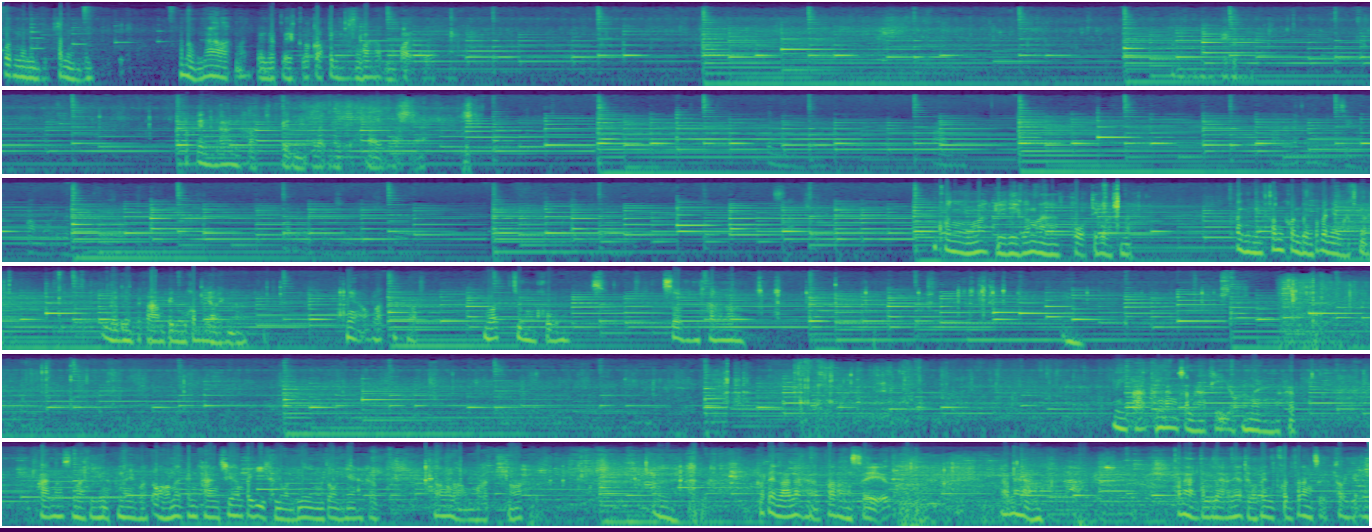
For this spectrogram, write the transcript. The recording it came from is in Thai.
คนมันถนนถนนน่ารักมากเป็นเล็กๆแล้วก็เป็นภาพมาปล่อยเลยก็เป็นร่างค่ะเป็นอะไรในอะไรนะ คนมากอยู่ดีก็มาโผล่ที่วัดนะอันนี้ต้นคนเดินเข้าไปในวัดนะเราเดินไปตามไปดูขมีอะไรนะ เนี่ยวัดวัดวัดจุงคงสวนทาร มีพระท่านนั่งสมาธิอยู่ข้างในนะครับพระนั่งสมาธิอยู่ข้างในวัดอ๋อมันเป็นทางเชื่อมไปอีกถนนหนึ่งตรงนี้ครับข้างหลังวัดเนาะก็เป็นร้านอาหารฝรั่งเศสร้านอาหารร้านอาหารตำราเนี่ยถือว่าเป็นคนฝรั่งเศสเข้าเยอะ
